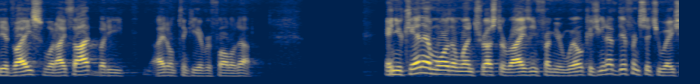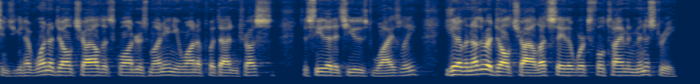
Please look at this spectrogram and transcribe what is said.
the advice, what I thought, but he, I don't think he ever followed up. And you can't have more than one trust arising from your will because you can have different situations. You can have one adult child that squanders money and you want to put that in trust to see that it's used wisely. You can have another adult child, let's say, that works full time in ministry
